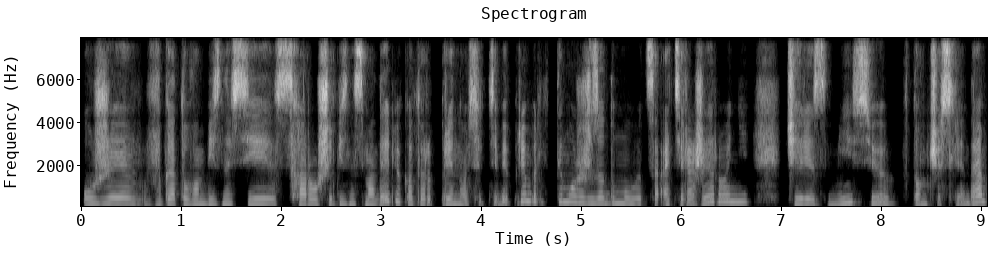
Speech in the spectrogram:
уже в готовом бизнесе с хорошей бизнес-моделью, которая приносит тебе прибыль, ты можешь задумываться о тиражировании через миссию в том числе. Да?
